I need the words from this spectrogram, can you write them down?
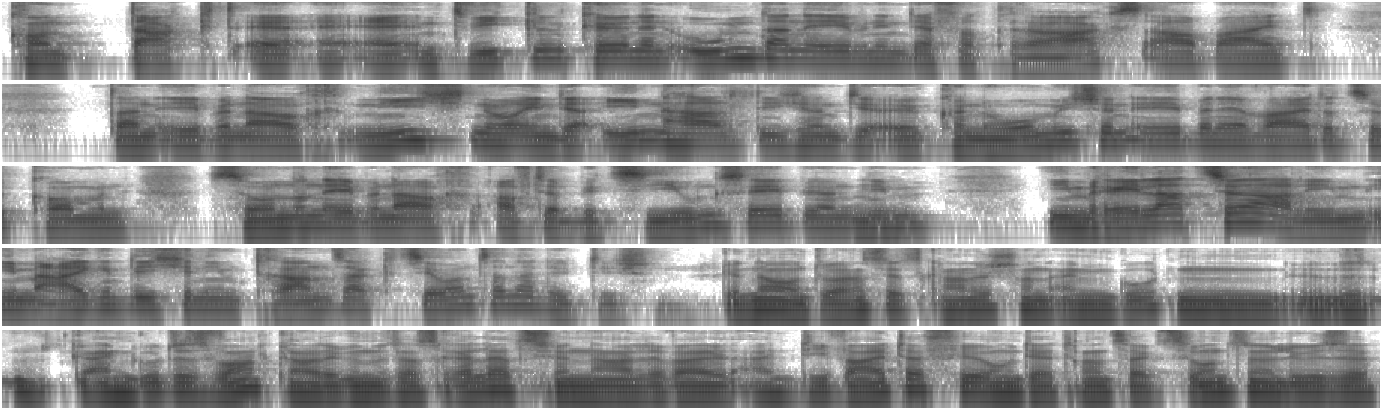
Kontakt äh, äh, entwickeln können, um dann eben in der Vertragsarbeit dann eben auch nicht nur in der inhaltlichen und der ökonomischen Ebene weiterzukommen, sondern eben auch auf der Beziehungsebene und mhm. im, im Relationalen, im, im eigentlichen, im Transaktionsanalytischen. Genau, und du hast jetzt gerade schon einen guten, ein gutes Wort gerade genutzt, das Relationale, weil die Weiterführung der Transaktionsanalyse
